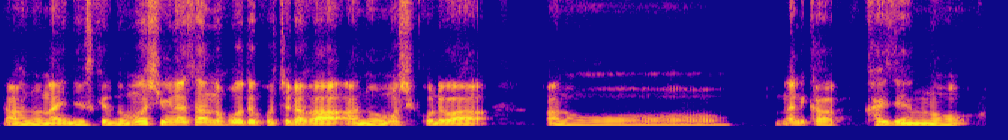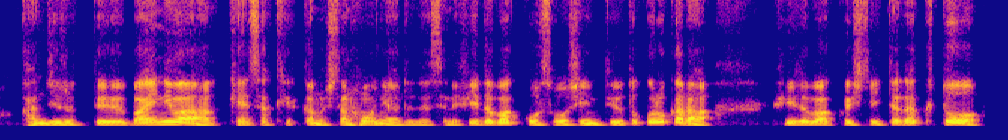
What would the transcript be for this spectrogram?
あのないんですけれども、もし皆さんの方でこちらが、あのもしこれはあの何か改善の感じるっていう場合には、検索結果の下の方にあるですね、フィードバックを送信というところからフィードバックしていただくと、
